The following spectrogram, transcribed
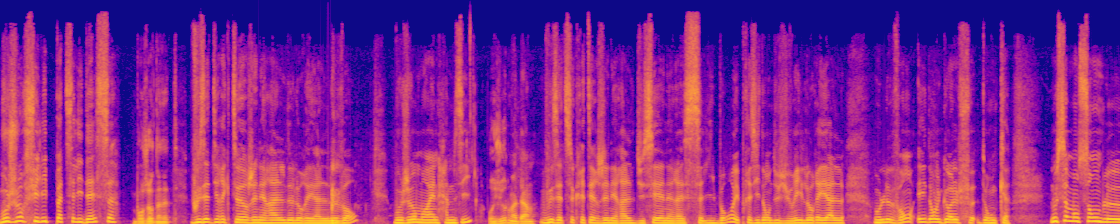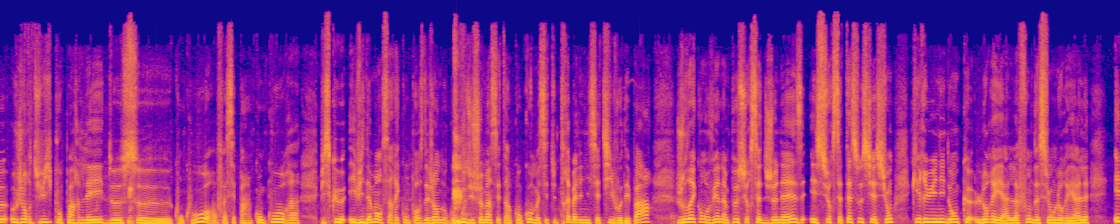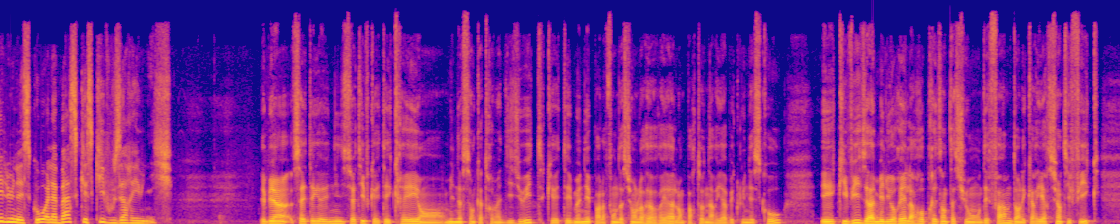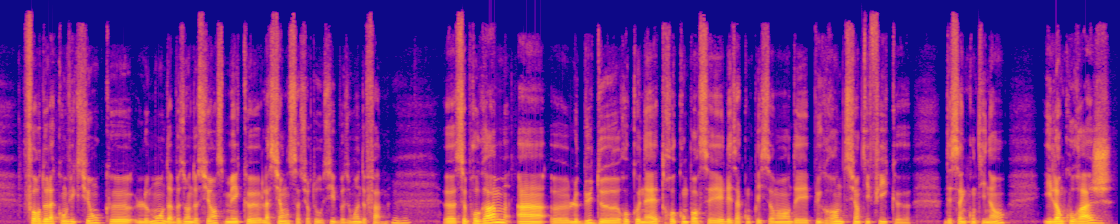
Bonjour Philippe Patsalides. Bonjour Danette. Vous êtes directeur général de L'Oréal Levant. Bonjour Mohamed Hamzi. Bonjour madame. Vous êtes secrétaire général du CNRS Liban et président du jury L'Oréal au Levant et dans le Golfe donc. Nous sommes ensemble euh, aujourd'hui pour parler de ce concours. Enfin, c'est pas un concours, hein, puisque évidemment, ça récompense des gens. Donc, au bout du chemin, c'est un concours, mais c'est une très belle initiative au départ. Je voudrais qu'on revienne un peu sur cette genèse et sur cette association qui réunit donc L'Oréal, la Fondation L'Oréal et l'UNESCO. À la base, qu'est-ce qui vous a réunis? Eh bien, ça a été une initiative qui a été créée en 1998, qui a été menée par la Fondation L'Oréal en partenariat avec l'UNESCO et qui vise à améliorer la représentation des femmes dans les carrières scientifiques, fort de la conviction que le monde a besoin de science, mais que la science a surtout aussi besoin de femmes. Mhm. Euh, ce programme a euh, le but de reconnaître, récompenser les accomplissements des plus grandes scientifiques euh, des cinq continents. Il encourage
